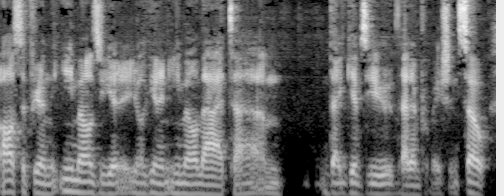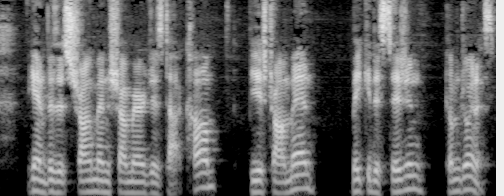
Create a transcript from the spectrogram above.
Also, if you're in the emails, you get you'll get an email that um, that gives you that information. So again, visit strongmenstrongmarriages.com. Be a strong man. Make a decision. Come join us.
